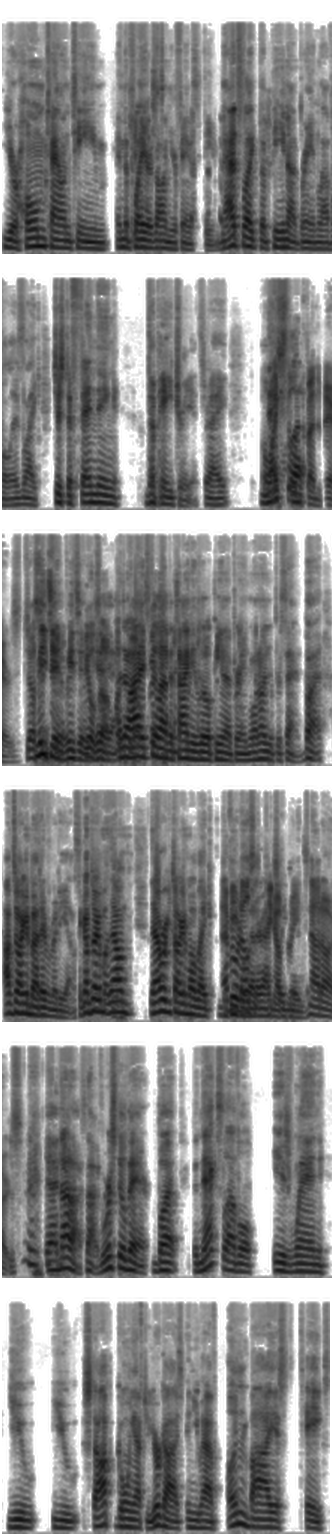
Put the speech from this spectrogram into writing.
your hometown team and the players on your fantasy team. That's like the peanut brain level is like just defending the Patriots, right? Oh, Next I still defend the Bears. Just me too. Me too. Yeah, yeah. No, I still have a tiny little peanut brain, one hundred percent. But I'm talking about everybody else. Like I'm talking about now. Now we're talking about like everyone else else's peanut brains, not ours. yeah, not us. Not. We're still there. But the next level is when you you stop going after your guys and you have unbiased takes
